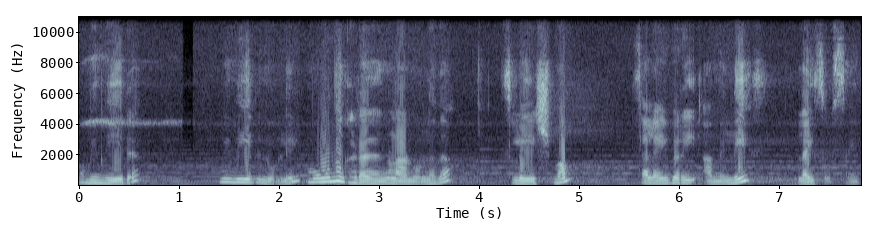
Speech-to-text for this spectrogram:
ഉമിനീര് ഉമിനീരിനുള്ളിൽ മൂന്ന് ഘടകങ്ങളാണുള്ളത്. ശ്ലേഷ്മം സലൈവറി അമിലേസ് ലൈസോസൈം.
